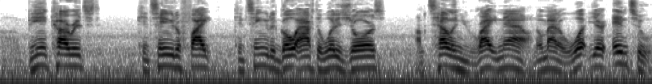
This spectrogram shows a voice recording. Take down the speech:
uh, be encouraged, continue to fight, continue to go after what is yours. I'm telling you right now, no matter what you're into,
